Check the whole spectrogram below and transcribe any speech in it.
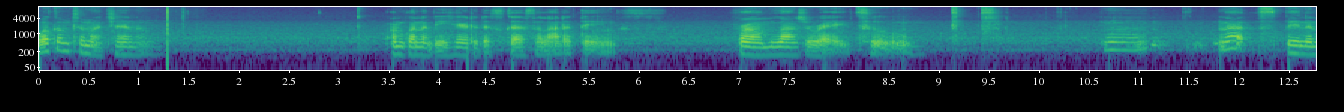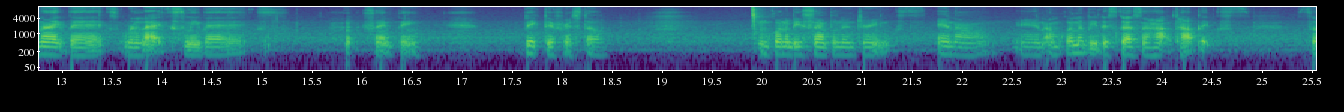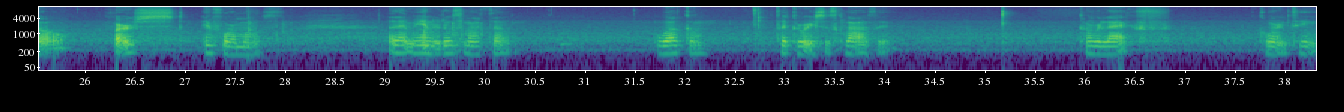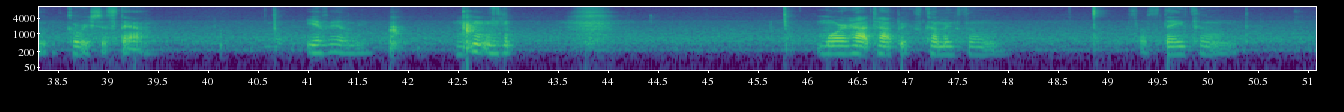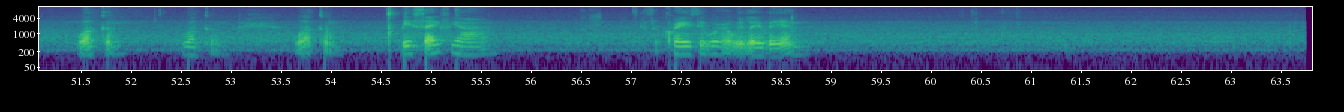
welcome to my channel. I'm going to be here to discuss a lot of things from lingerie to mm, not spend the night bags, relax me bags. Same thing. Big difference though. I'm going to be sampling drinks and all. And I'm going to be discussing hot topics. So, first and foremost, let me introduce myself. Welcome to Carisha's Closet. Come relax. Quarantine. Carisha style. You feel me? More hot topics coming soon. So stay tuned. Welcome. Welcome. Welcome. Be safe, y'all. It's a crazy world we live in.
